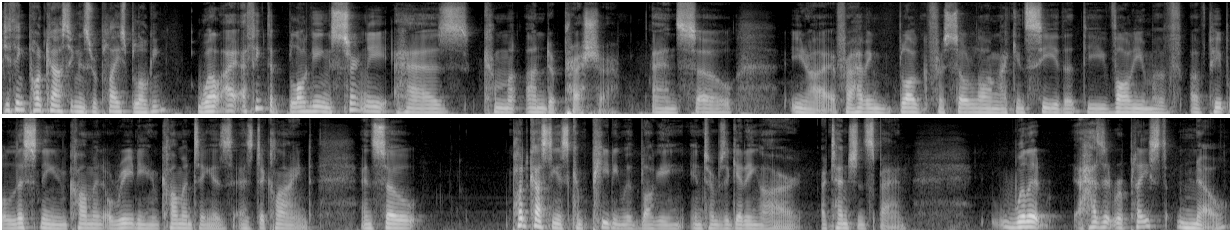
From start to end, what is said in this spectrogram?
Do you think podcasting has replaced blogging? Well, I, I think that blogging certainly has come under pressure. And so, you know, I- for having blogged for so long, I can see that the volume of, of people listening and comment or reading and commenting has, has declined. And so podcasting is competing with blogging in terms of getting our attention span. Will it, has it replaced? No.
